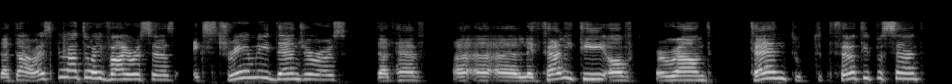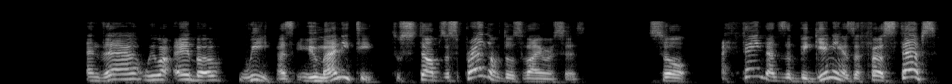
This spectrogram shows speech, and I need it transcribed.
that are respiratory viruses, extremely dangerous, that have a, a, a lethality of around 10 to 30 percent. And there we were able, we as humanity, to stop the spread of those viruses. So I think that's the beginning, as the first steps.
